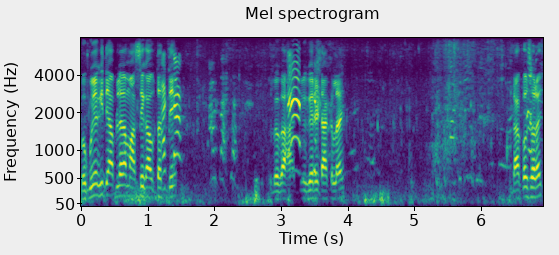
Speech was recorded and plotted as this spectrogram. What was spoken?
बघूया किती आपल्याला मासे गावतात ते. हे बघा हात वगैरे टाकलाय. दाखव स्वराज.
